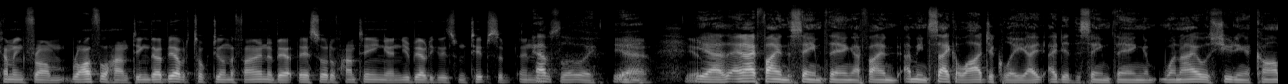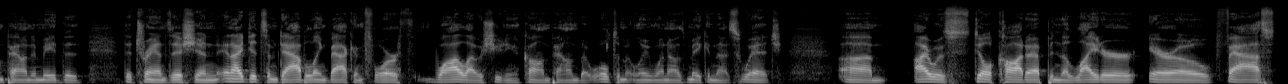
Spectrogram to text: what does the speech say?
coming from rifle hunting, they'd be able to talk to you on the phone about their sort of hunting, and you'd be able to give them some tips. And Absolutely. Yeah, Yeah. yeah. Yeah. And I find the same thing. I find, I mean, psychologically, I, I did the same thing when I was shooting a compound and made the, the transition. And I did some dabbling back and forth while I was shooting a compound. But ultimately, when I was making that switch, um, I was still caught up in the lighter arrow, fast,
